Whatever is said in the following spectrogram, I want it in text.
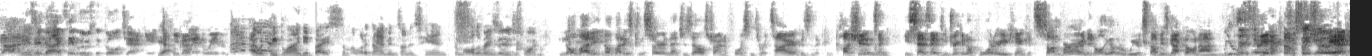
guy. He is I'd a say, guy. I'd say lose the gold jacket. Yeah. Keep Okay. playing the way you've been playing. I would be blinded by some a lot of diamonds on his hand from all the rings that we just won. Nobody, nobody's concerned that Gisele's trying to force him to retire because of the concussions, and he says that if you drink enough water, you can't get sunburned, and all the other weird stuff he's got going on. with the You weird listen to trainer. our conversation. Yeah.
